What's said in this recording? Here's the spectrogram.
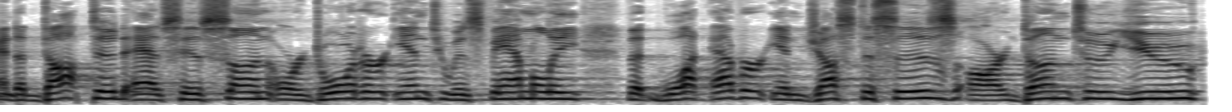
and adopted as his son or daughter into his family, that whatever injustices are done to you,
